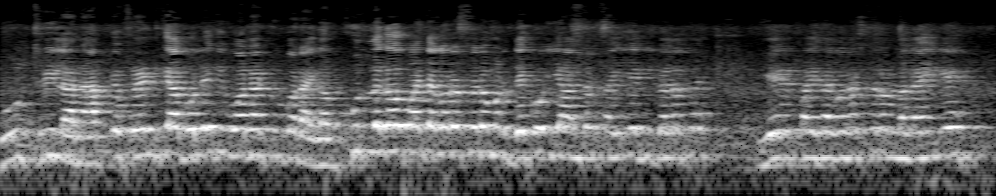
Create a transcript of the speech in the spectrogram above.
रूट थ्री लाना आपके फ्रेंड क्या बोले कि वन और टू पर आएगा? खुद लगाओ पाइथागोरस थ्योरम और देखो, ये आंसर सही है कि गलत है? ये पाइथागोरस थ्योरम लगाएँगे।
